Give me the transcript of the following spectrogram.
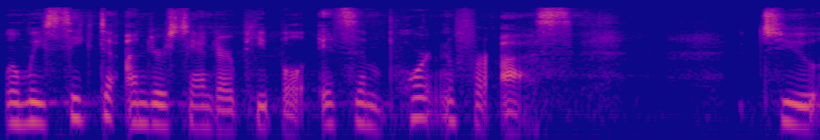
When we seek to understand our people, it's important for us to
